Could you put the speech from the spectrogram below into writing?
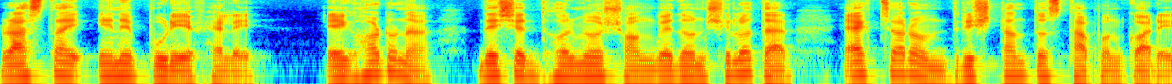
রাস্তায় এনে পুড়িয়ে ফেলে। এ ঘটনা দেশের ধর্মীয় সংবেদনশীলতার এক চরম দৃষ্টান্ত স্থাপন করে।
